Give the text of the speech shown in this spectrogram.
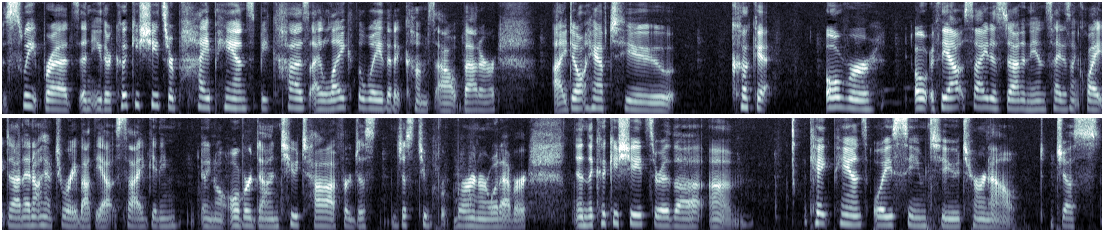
sweetbreads in either cookie sheets or pie pans because I like the way that it comes out better. I don't have to cook it over oh, if the outside is done and the inside isn't quite done, I don't have to worry about the outside getting, you know, overdone, too tough, or just just too burn or whatever. And the cookie sheets or the um, cake pans always seem to turn out just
